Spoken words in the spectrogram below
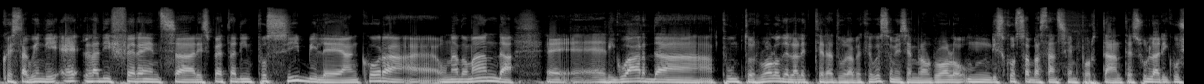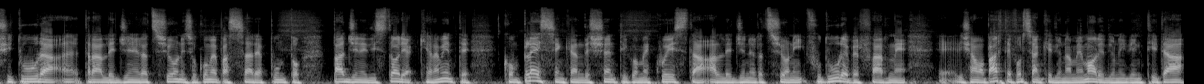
Questa quindi è la differenza rispetto ad Impossibile. Ancora eh, una domanda eh, eh, riguarda appunto il ruolo della letteratura, perché questo mi sembra un, ruolo, un discorso abbastanza importante sulla ricucitura eh, tra le generazioni, su come passare appunto pagine di storia chiaramente complesse, incandescenti come questa alle generazioni future per farne eh, diciamo parte forse anche di una memoria, di un'identità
